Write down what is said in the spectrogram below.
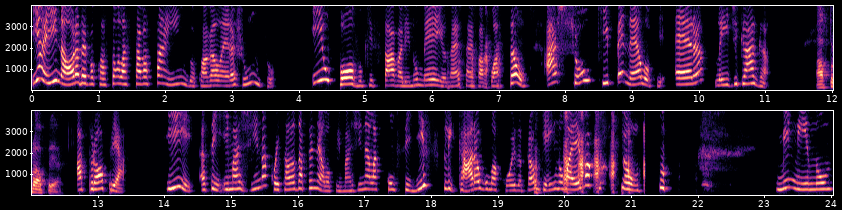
E aí, na hora da evacuação, ela estava saindo com a galera junto. E o povo que estava ali no meio nessa evacuação achou que Penélope era Lady Gaga. A própria. A própria. E, assim, imagina a coitada da Penélope, imagina ela conseguir explicar alguma coisa para alguém numa evacuação. menino,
